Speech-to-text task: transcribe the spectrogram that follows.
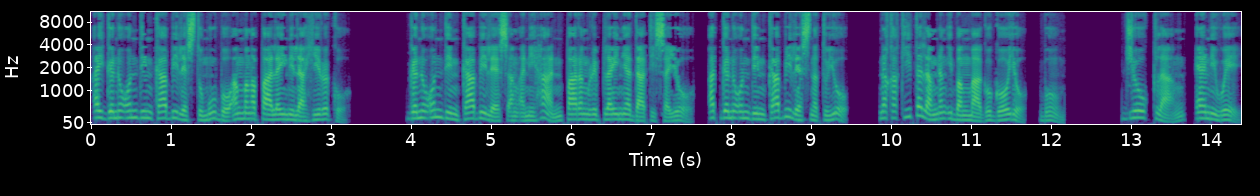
ay ganoon din kabilis tumubo ang mga palay nila Hirako. Ganoon din kabilis ang anihan parang reply niya dati sayo, at ganoon din kabilis na tuyo, Nakakita lang ng ibang magogoyo, boom. Joke lang, anyway.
